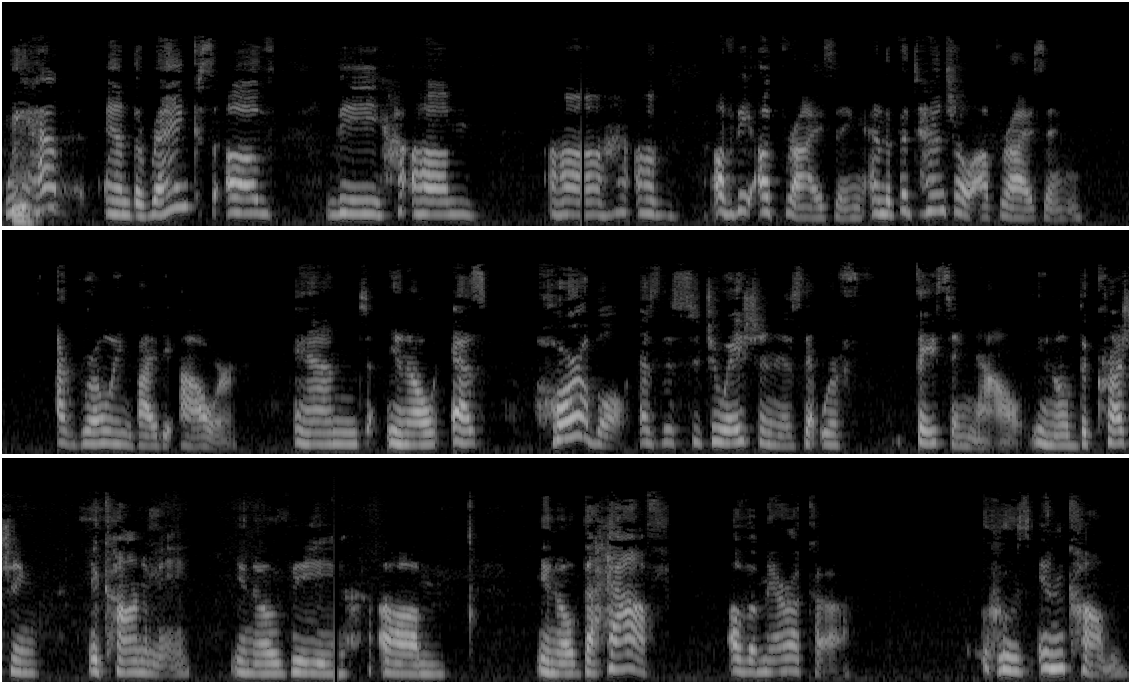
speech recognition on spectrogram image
We mm. have it. And the ranks of the, um, uh, of, of the uprising and the potential uprising are growing by the hour. And, you know, as horrible as this situation is that we're facing now, you know, the crushing economy, you know, the, um, you know, the half of America whose income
